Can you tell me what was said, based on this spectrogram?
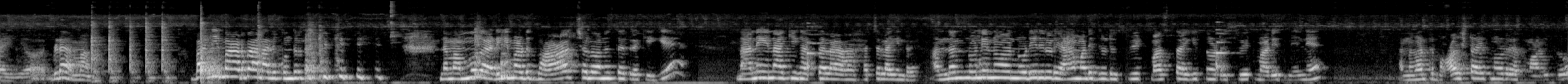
ಅಯ್ಯೋ ಬಿಡ ಅಮ್ಮ ಬನ್ನಿ ಮಾಡ್ದ ನಾನು ಕುಂದ್ರದ. ನಮ್ಮ ಅಮ್ಮಗೆ ಅಡಿಗೆ ಮಾಡೋದು ಭಾಳ ಚಲೋ ಅನಿಸ್ತೈತ್ರಿ ಆಕಿಗೆ. ನಾನೇ ಏನು ಆಕಿಗೆ ಹತ್ತಲ್ಲ ಹಚ್ಚಲಾಗಿನ್ರಿ. ಅನ್ನಂದು ನುಣ್ಣಿ ನೋಡಿರಿಲ್ರಿ ಹ್ಯಾಂಗ ಮಾಡಿದ್ರಿ ಸ್ವೀಟ್? ಮಸ್ತ್ ಆಗಿತ್ತು ನೋಡ್ರಿ ಸ್ವೀಟ್ ಮಾಡಿದ್ದು ನಿನ್ನೆ. ನನಗಂತೂ ಭಾಳ ಇಷ್ಟ ಆಯ್ತು ನೋಡ್ರಿ ಅದು ಮಾಡಿದ್ದು.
